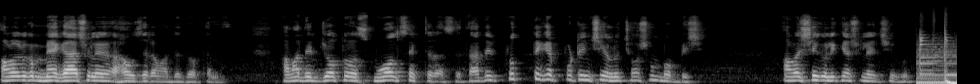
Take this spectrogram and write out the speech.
আমরা ওরকম মেগা আসলে হাউসের আমাদের দরকার নেই। আমাদের যত স্মল সেক্টর আছে, তাদের প্রত্যেকের পোটেন্সিয়াল হচ্ছে অসম্ভব বেশি। আমরা সেগুলিকে আসলে এনশিওর করতে চাই।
